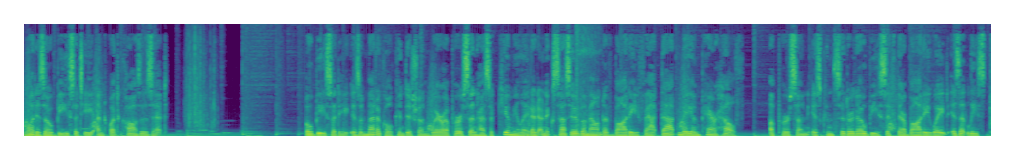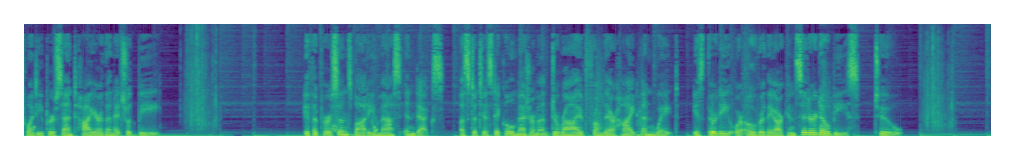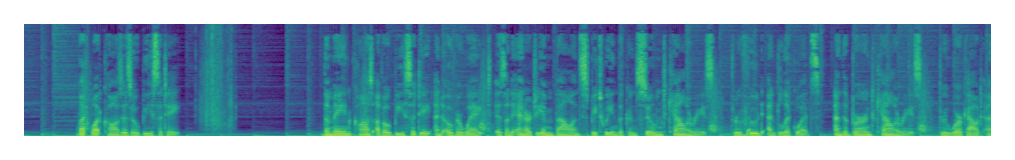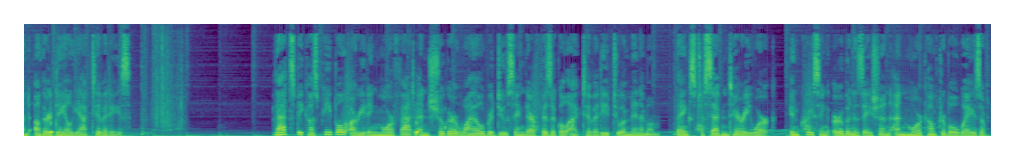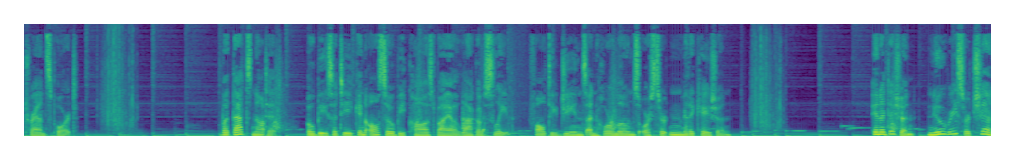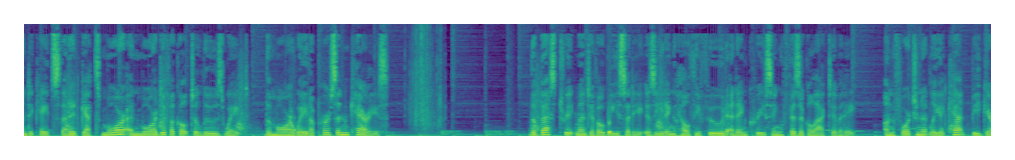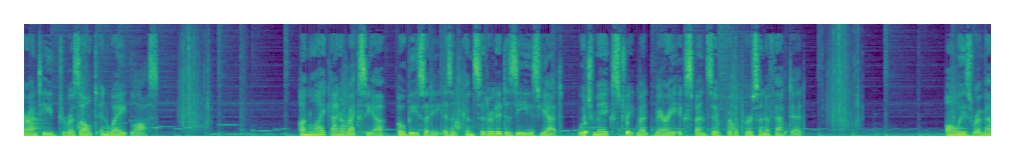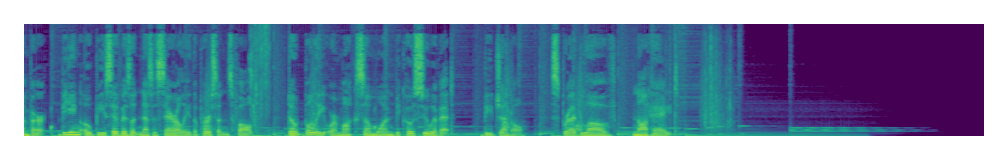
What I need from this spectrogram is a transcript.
What is obesity and what causes it? Obesity is a medical condition where a person has accumulated an excessive amount of body fat that may impair health. A person is considered obese if their body weight is at least 20% higher than it should be. If a person's body mass index, a statistical measurement derived from their height and weight, is 30 or over they are considered obese, too. But what causes obesity? The main cause of obesity and overweight is an energy imbalance between the consumed calories, through food and liquids, and the burned calories, through workout and other daily activities. That's because people are eating more fat and sugar while reducing their physical activity to a minimum, thanks to sedentary work, increasing urbanization and more comfortable ways of transport. But that's not it. Obesity can also be caused by a lack of sleep, faulty genes and hormones or certain medication. In addition, new research indicates that it gets more and more difficult to lose weight, the more weight a person carries. The best treatment of obesity is eating healthy food and increasing physical activity. Unfortunately it can't be guaranteed to result in weight loss. Unlike anorexia, obesity isn't considered a disease yet, which makes treatment very expensive for the person affected. Always remember, being obesive isn't necessarily the person's fault. Don't bully or mock someone because of it. Be gentle. Spread love, not hate.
